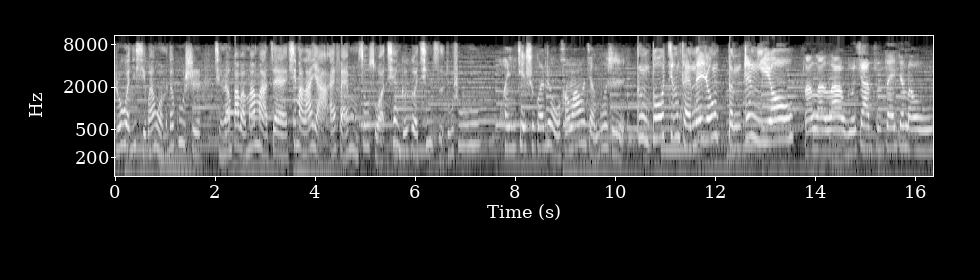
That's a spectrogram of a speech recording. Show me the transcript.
如果你喜欢我们的故事，请让爸爸妈妈在喜马拉雅 FM 搜索“茜格格亲子读书屋”。欢迎继续关注我和妈妈讲故事，更多精彩内容等着你哦！啦啦啦，我们下次再见喽。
